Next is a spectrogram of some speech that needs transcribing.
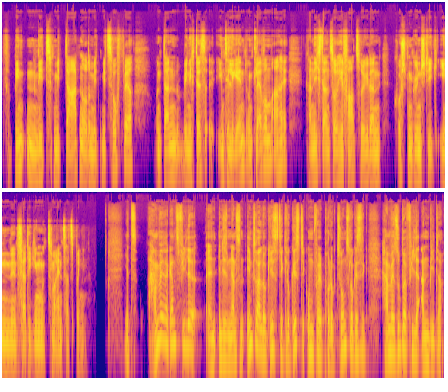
verbinden mit, mit Daten oder mit, mit Software. Und dann, wenn ich das intelligent und clever mache, kann ich dann solche Fahrzeuge dann kostengünstig in den Fertigung zum Einsatz bringen. Jetzt haben wir ja ganz viele, in, in diesem ganzen Intralogistik, Logistikumfeld, Produktionslogistik, haben wir super viele Anbieter.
